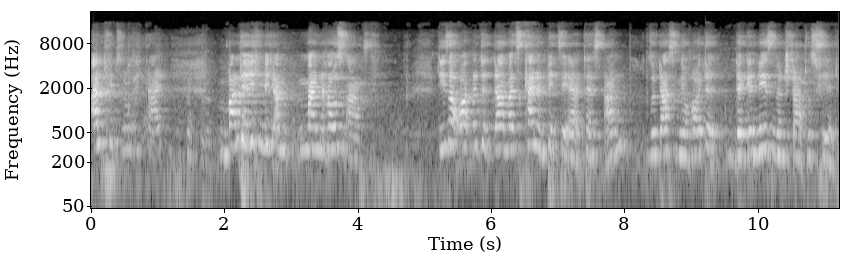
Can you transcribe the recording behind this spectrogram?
Antriebslosigkeit wandte ich mich an meinen Hausarzt. Dieser ordnete damals keinen PCR-Test an, sodass mir heute der genesenen Status fehlt.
